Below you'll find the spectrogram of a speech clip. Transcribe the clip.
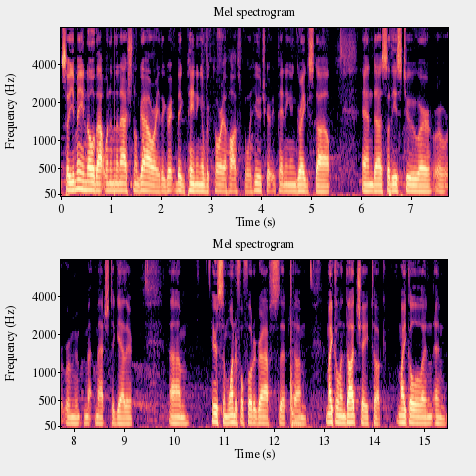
So you may know that one in the National Gallery, the great big painting of Victoria Hospital, a huge great painting in Greg's style. And uh, so these two are, are, are matched together. Um, here's some wonderful photographs that um, Michael and Dace took. Michael and, and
